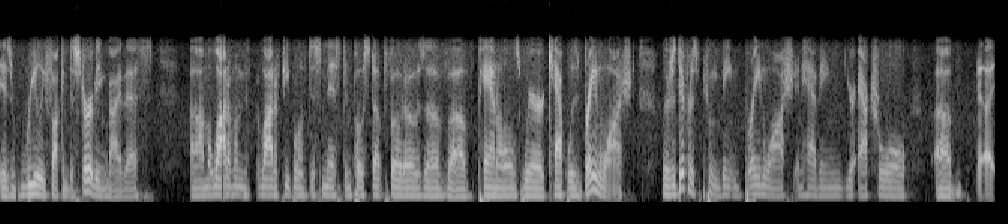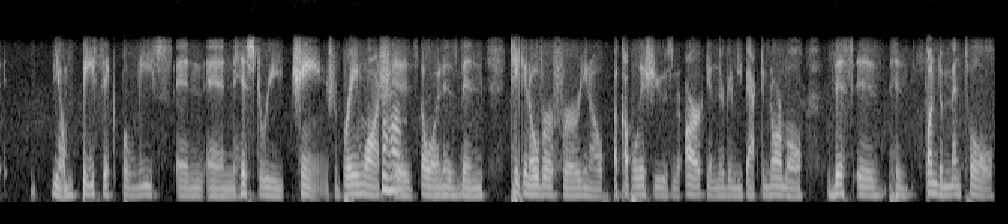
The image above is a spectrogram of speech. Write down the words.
is really fucking disturbing by this. Um, a lot of them, a lot of people have dismissed and post up photos of, of panels where Cap was brainwashed. There's a difference between being brainwashed and having your actual, uh, uh, you know, basic beliefs and and history changed. Brainwash uh-huh. is someone has been taken over for you know a couple issues in an arc, and they're going to be back to normal. This is his fundamental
